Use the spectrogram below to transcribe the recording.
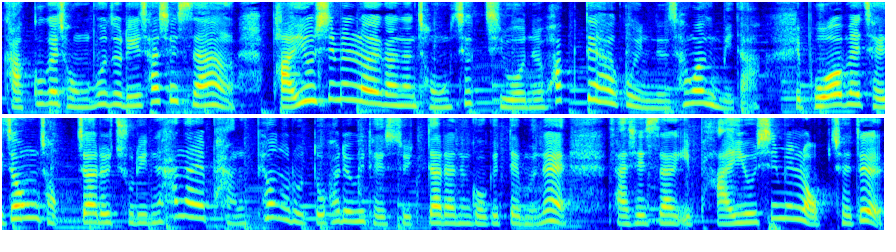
각국의 정부들이 사실상 바이오 시밀러에 관한 정책 지원을 확대하고 있는 상황입니다. 보험의 재정 적자를 줄이는 하나의 방편으로도 활용이 될 수 있다라는 거기 때문에 사실상 이 바이오 시밀러 업체들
